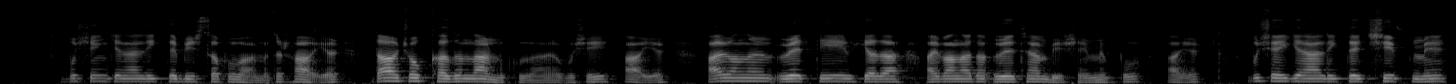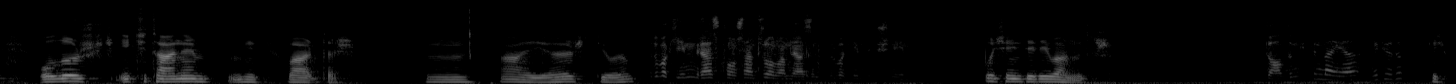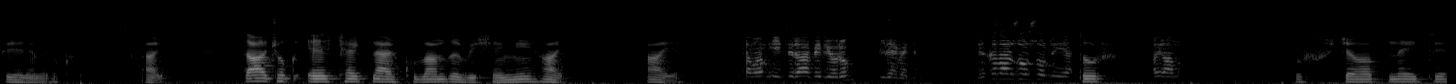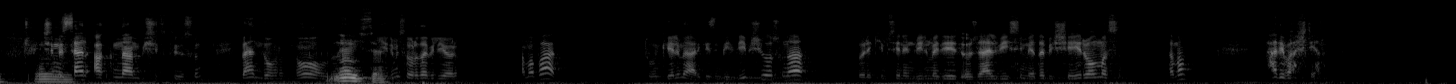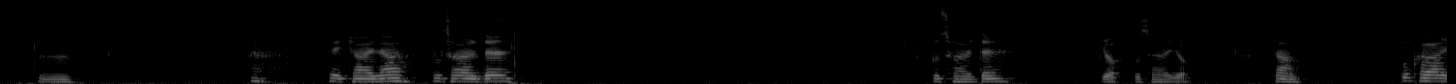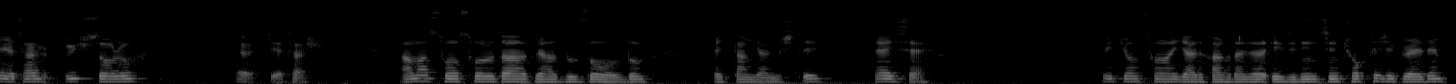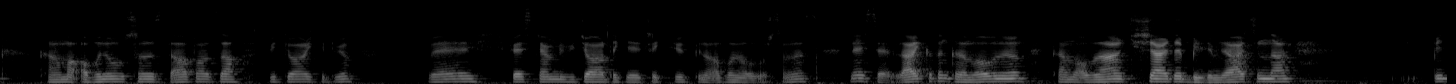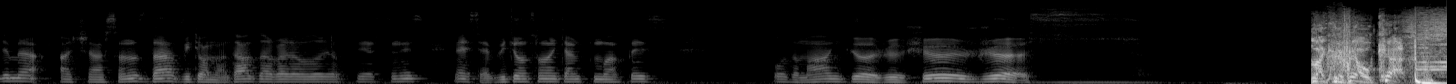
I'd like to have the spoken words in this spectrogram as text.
Bu şeyin genellikle bir sapı var mıdır? Hayır. Daha çok kadınlar mı kullanır bu şeyi? Hayır. Hayvanların ürettiği ya da hayvanlardan üreten bir şey mi bu? Hayır. Bu şey genellikle çift mi olur iki tane mi vardır? Hmm, hayır diyorum. Dur bakayım biraz konsantre olmam lazım. Dur bakayım bir düşüneyim. Bu şeyin deliği var mıdır? Daldım gittim ben ya. Ne diyorduk? Hiçbir şey demedik. Hayır. Daha çok erkekler kullandığı bir şey mi? Hayır. Hayır. Tamam itiraf ediyorum. Bilemedim. Ne kadar zor sordun ya. Dur. Hayır anlamadım. Uf, cevap neydi? Şimdi Onu- sen aklından bir şey tutuyorsun. Ben de onun ne olduğunu Neyse. 20 soruda biliyorum. Ama bak tuttuğun kelime herkesin bildiği bir şey olsun ha. Böyle kimsenin bilmediği özel bir isim ya da bir şehir olmasın. Tamam? Hadi başlayalım. Hmm. Pekala. Bu sefer de bu sefer de yok bu sefer yok. Tamam. Bu kadar yeter. 3 soru. Evet yeter. Ama son soruda biraz hızlı oldum. Reklam gelmişti. Neyse. Videonun sonuna geldik arkadaşlar. İzlediğiniz için çok teşekkür ederim. Kanalıma abone olursanız daha fazla videolar geliyor. Ve facecam bir videolar da gelecek 100 bin abone olursanız. Neyse like atın kanalıma abone olun. Kanalıma abone olan kişiler de bildirimleri açsınlar. Bildirimleri açarsanız da videomdan daha hızlı haberdar olabilirsiniz. Neyse videonun sonuna gelmiş bulunmaktayız. O zaman görüşürüz. like a Hellcat.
